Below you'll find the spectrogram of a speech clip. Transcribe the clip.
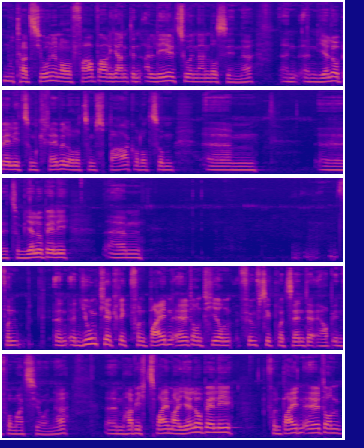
Mutationen oder Farbvarianten allel zueinander sind. Ne? Ein, ein, Yellow Belly zum Gravel oder zum Spark oder zum, ähm, äh, zum Yellow Belly. Ähm, von, ein, ein, Jungtier kriegt von beiden Elterntieren 50 Prozent der Erbinformation. Ne? Ähm, Habe ich zweimal Yellow Belly, von beiden Eltern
